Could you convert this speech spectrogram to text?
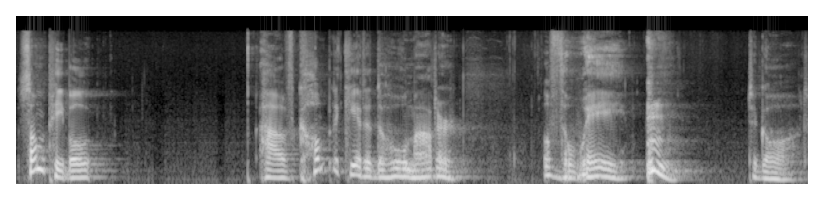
Some people have complicated the whole matter of the way to God.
